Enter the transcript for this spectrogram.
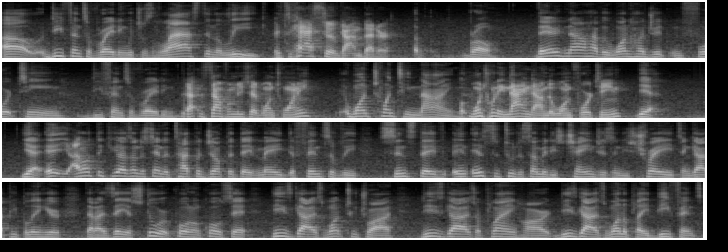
uh, defensive rating, which was last in the league. It has to have gotten better. Bro, they now have a 114 defensive rating. That's down from you said 120, 129. 129 down to 114. Yeah. Yeah, it, I don't think you guys understand the type of jump that they've made defensively since they've in, instituted some of these changes and these trades and got people in here that Isaiah Stewart, quote unquote, said these guys want to try. These guys are playing hard. These guys want to play defense.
